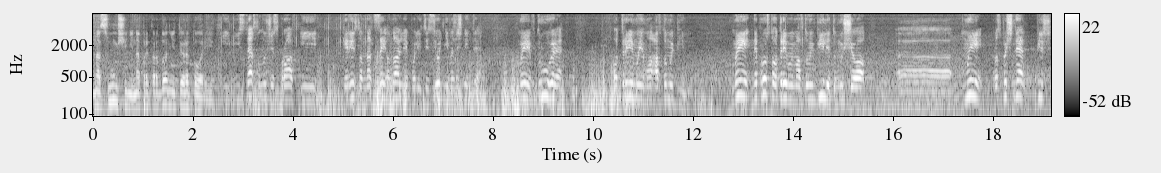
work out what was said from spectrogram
на Сумщині на прикордонній території. І Міністерство внутрішніх справ, і керівництво національної поліції сьогодні визначний день. Ми вдруге отримуємо автомобілі. Ми не просто отримуємо автомобілі, тому що е, ми розпочнемо більш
